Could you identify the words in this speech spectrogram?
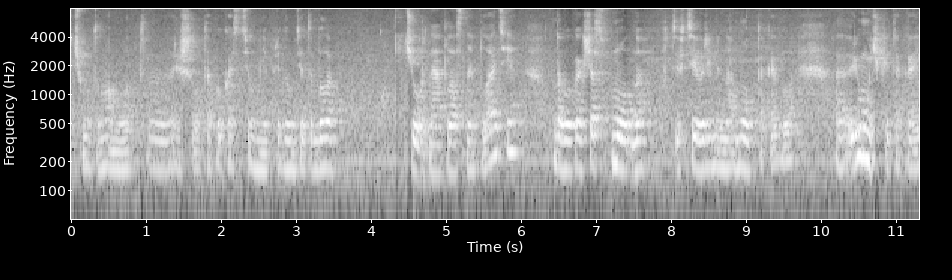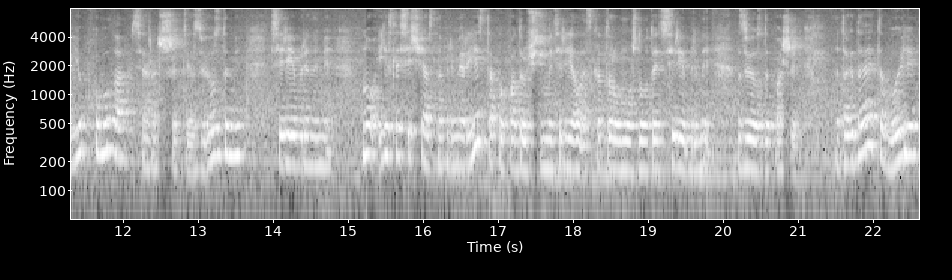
Почему-то мама вот э, решила такой костюм мне придумать. Это было черное атласное платье, ну, такое, как сейчас модно, в те, в те времена мод такая была. Э, Рюмочкой такая юбка была, вся расшитая звездами серебряными. Но если сейчас, например, есть такой подручный материал, из которого можно вот эти серебряные звезды пошить, а тогда это были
